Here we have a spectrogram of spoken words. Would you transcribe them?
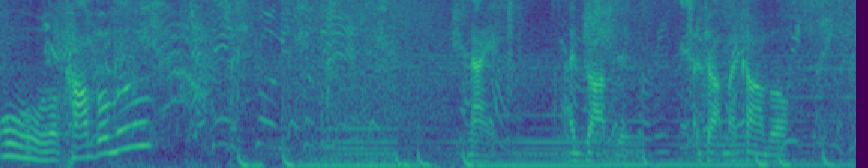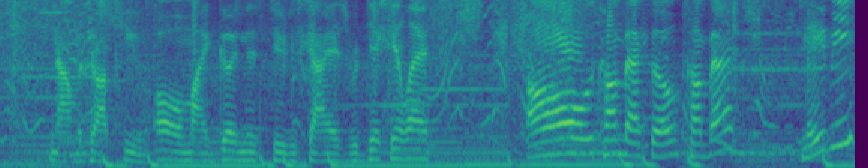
Oh, little combo move. Nice. I dropped it. I dropped my combo. Now I'm gonna drop to you. Oh my goodness, dude, this guy is ridiculous. Oh, comeback though. Comeback? Maybe?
